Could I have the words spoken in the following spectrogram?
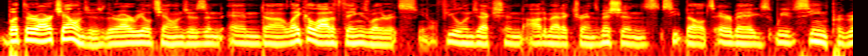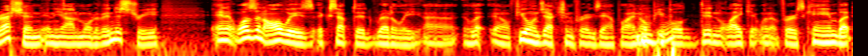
but there are challenges. There are real challenges, and and uh, like a lot of things, whether it's you know fuel injection, automatic transmissions, seatbelts, airbags, we've seen progression in the automotive industry, and it wasn't always accepted readily. Uh, you know, fuel injection, for example, I know mm-hmm. people didn't like it when it first came, but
